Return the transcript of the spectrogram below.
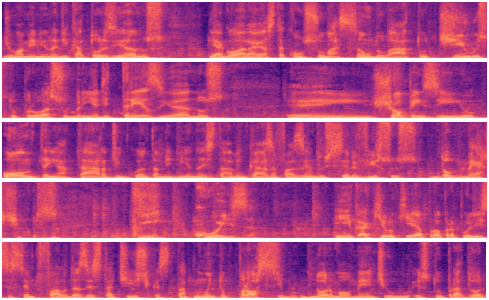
de uma menina de 14 anos. E agora esta consumação do ato, tio estuprou a sobrinha de 13 anos em Shoppingzinho ontem à tarde, enquanto a menina estava em casa fazendo os serviços domésticos. Que coisa! E aquilo que a própria polícia sempre fala das estatísticas, está muito próximo. Normalmente o estuprador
